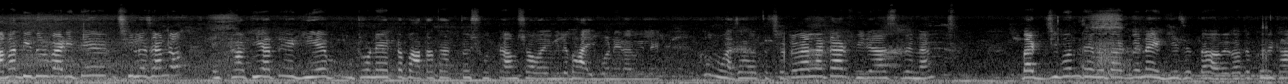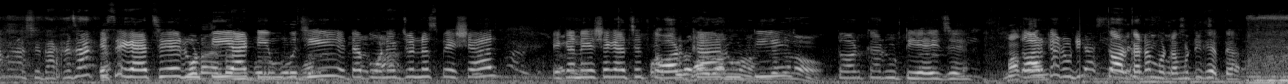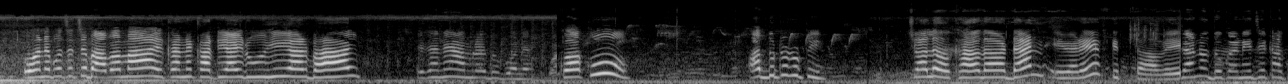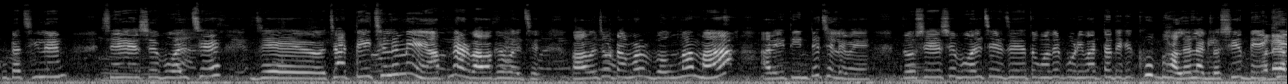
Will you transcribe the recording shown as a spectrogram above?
আমার দিদুর বাড়িতে ছিল জানো? এই খাটিয়াতে গিয়ে উঠোনে একটা পাতা থাকতো শুতাম সবাই মিলে ভাই বোনেরা মিলে। খুব মজা হতো। ছোটবেলাটা আর ফিরে আসবে না। বাট জীবন থেমে থাকবে না এগিয়ে যেতে হবে। কতক্ষণে খাবার আসে দেখা যাক। এসে গেছে রুটি আর ডিম ভুজি এটা বোনের জন্য স্পেশাল এখানে এসে গেছে তরকা রুটি। তরকা রুটি এই যে। তরকা রুটি তরকাটা মোটামুটি খেতে হবে। ওখানে বসেছে বাবা মা এখানে খাটিয়ায় রুহি আর ভাই। এখানে আমরা দু বোনে। কাকু আর দুটো রুটি। চলো খাওয়া দাওয়া ডান এবারে ফিরতে হবে। জানো দোকানে যে কাকুটা ছিলেন সে এসে বলছে যে চারটেই ছেলে মেয়ে? আপনার বাবাকে বলছে। বাবা বলছে ওটা আমার বৌমা মা আর এই তিনটে ছেলে মেয়ে। তো সে এসে বলছে যে তোমাদের পরিবারটা দেখে খুব ভালো লাগল। সে দেখে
